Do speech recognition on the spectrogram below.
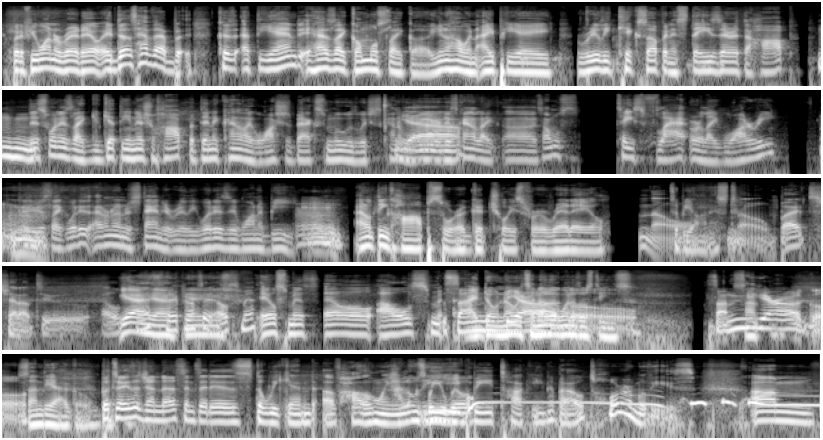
But if you want a red ale, it does have that. Because at the end, it has like almost like uh, you know how an IPA really kicks up and it stays there at the hop. Mhm. This one is like you get the initial hop, but then it kind of like washes back smooth, which is kind of Yeah. weird. It's kind of like uh, it's almost tastes flat or like watery. 'Cause You're just like, what is? I don't understand it really. What does it want to be? Mm. I don't think hops were a good choice for a red ale. No, to be honest. no. But shout out to El Yeah, Smith. yeah, Did I pronounce yeah, it yeah. El Smith? Ale Smith, L. Owl Smith. I don't know. It's another one of those things. San San- Diego. San Diego. But today's agenda, since it is the weekend of Halloween, Halloween. we will be talking about horror movies. Um,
